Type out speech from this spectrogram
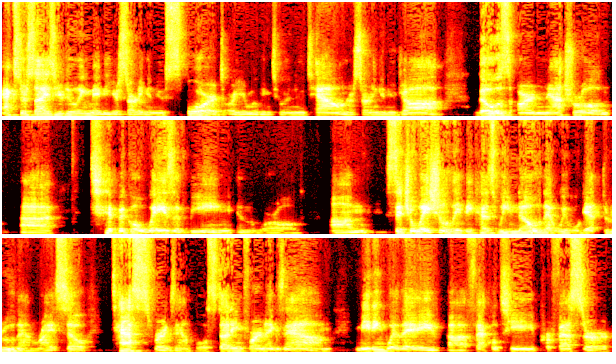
exercise you're doing. Maybe you're starting a new sport or you're moving to a new town or starting a new job. Those are natural uh, typical ways of being in the world. Um, situationally, because we know that we will get through them, right? So tests, for example, studying for an exam, meeting with a uh, faculty professor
